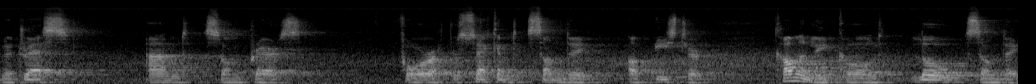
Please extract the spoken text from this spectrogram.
an address, and some prayers for the second Sunday of Easter, commonly called Low Sunday.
